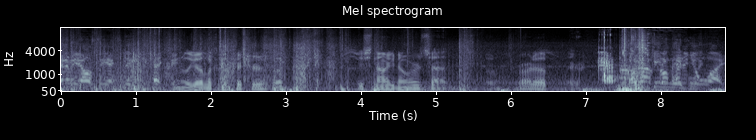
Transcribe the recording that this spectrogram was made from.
Enemy RCXD Didn't really get a look at the pictures, but at least now you know where it's at. So, right up there. Heading your way.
